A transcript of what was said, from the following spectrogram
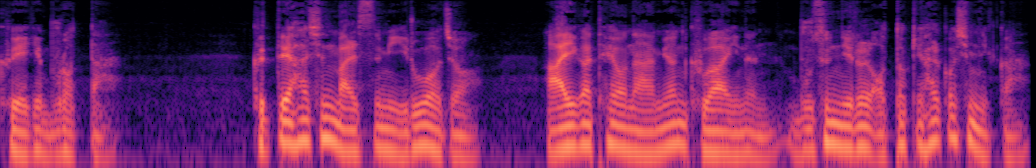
그에게 물었다. 그때 하신 말씀이 이루어져 아이가 태어나면 그 아이는 무슨 일을 어떻게 할 것입니까?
